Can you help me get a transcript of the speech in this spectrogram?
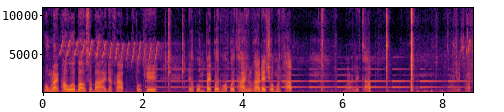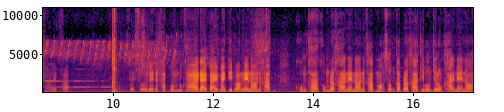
พวงมาลัย power เบาสบายนะครับโอเค เดี๋ยวผมไปเปิดหัวเปิดท้ายให้ลูกค้าได้ชมกันครับ มาเลยครับ เลยครับมาเลยครับ สวยๆเลยนะครับ ผมลูกค้าได้ไปไม่ผิดหวังแน่นอนนะครับ คุ้มค่าคุ้มราคาแน่นอนนะครับ เหมาะสมกับราคาที่ผมจะลงขายแน่นอน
